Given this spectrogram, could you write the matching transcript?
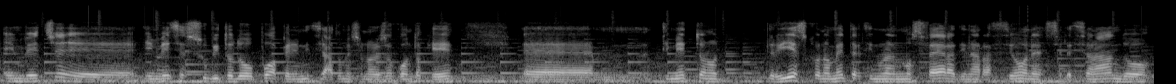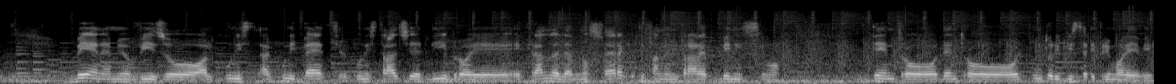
E invece, invece subito dopo, appena iniziato, mi sono reso conto che ehm, ti mettono, riescono a metterti in un'atmosfera di narrazione selezionando bene a mio avviso alcuni, alcuni pezzi, alcuni stralci del libro e, e creando delle atmosfere che ti fanno entrare benissimo dentro, dentro il punto di vista di Primo Levi.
